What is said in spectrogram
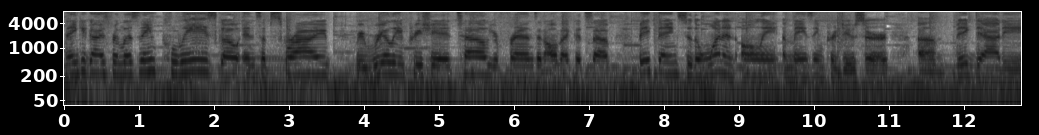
thank you guys for listening. Please go and subscribe. We really appreciate it. Tell your friends and all that good stuff. Big thanks to the one and only amazing producer, um, Big Daddy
